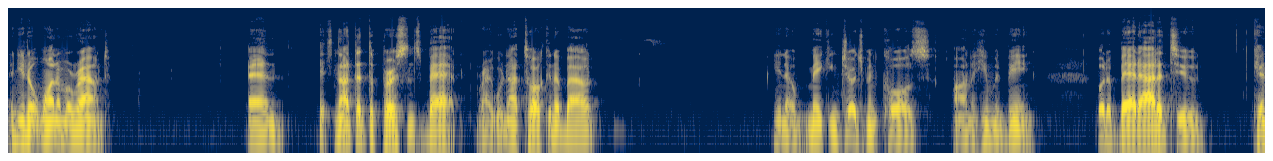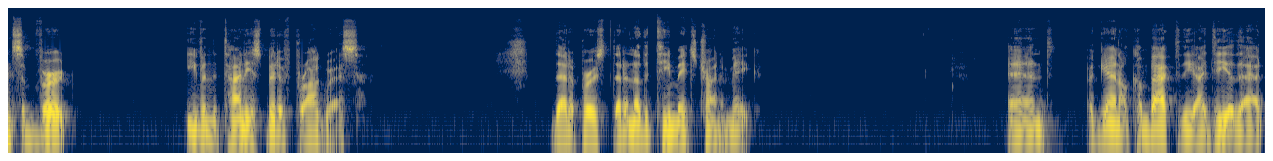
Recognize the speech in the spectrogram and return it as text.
And you don't want them around. And it's not that the person's bad, right? We're not talking about you know, making judgment calls on a human being. But a bad attitude can subvert even the tiniest bit of progress that a person that another teammate's trying to make. And again, I'll come back to the idea that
